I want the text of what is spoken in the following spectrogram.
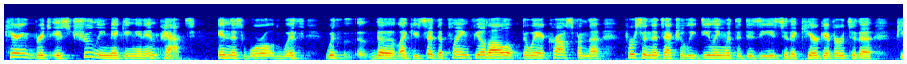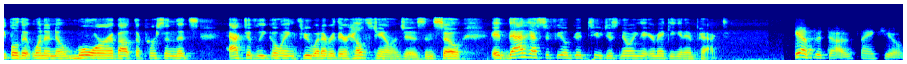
caring bridge is truly making an impact in this world with with the like you said the playing field all the way across from the person that's actually dealing with the disease to the caregiver to the people that want to know more about the person that's actively going through whatever their health challenge is. And so it that has to feel good too, just knowing that you're making an impact. Yes, it does. Thank you.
